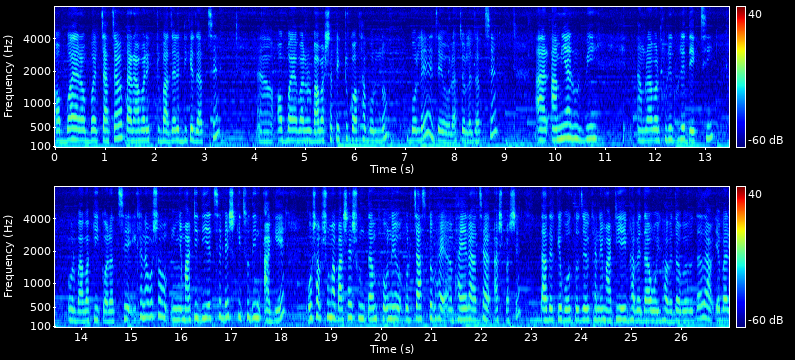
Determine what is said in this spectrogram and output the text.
অব্যয় আর অব্যয়ের চাচাও তারা আবার একটু বাজারের দিকে যাচ্ছে। অব্যয় আবার ওর বাবার সাথে একটু কথা বলল। বলে যে ওরা চলে যাচ্ছে। আর আমি আর উর্বি, আমরা আবার ঘুরে ঘুরে দেখছি ওর বাবা কি করাচ্ছে। এখানে অবশ্য মাটি দিয়েছে বেশ কিছুদিন আগে। ও সবসময় বাসায় শুনতাম, ফোনে ওর চাস্তো ভাই, ভাইয়েরা আছে আশপাশে, তাদেরকে বলতো যে ওইখানে মাটি এইভাবে দাও, ওইভাবে দাও ওইভাবে দাও। এবার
